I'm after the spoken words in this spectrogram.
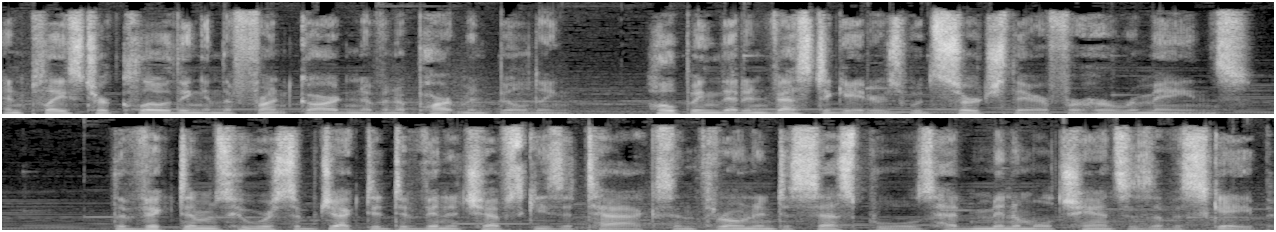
and placed her clothing in the front garden of an apartment building, hoping that investigators would search there for her remains. The victims who were subjected to Vinnichevsky's attacks and thrown into cesspools had minimal chances of escape,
